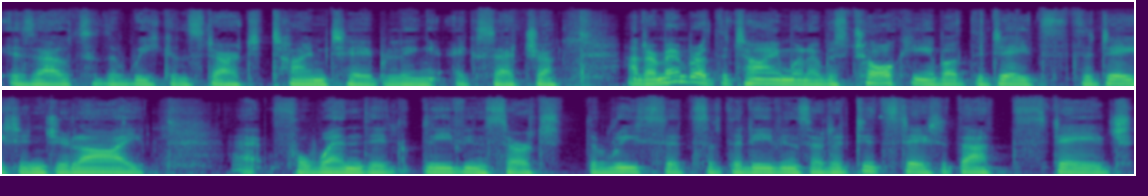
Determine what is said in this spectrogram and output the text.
is out so that we can start timetabling etc. And I remember at the time when I was talking about the dates, the date in July uh, for when the leaving cert, the resits of the leaving cert, I did state at that stage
